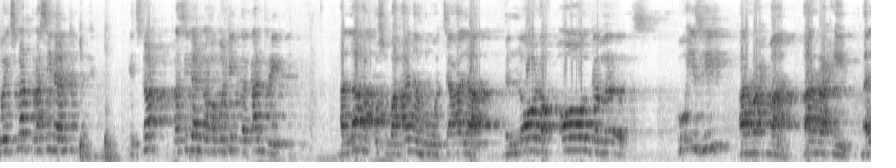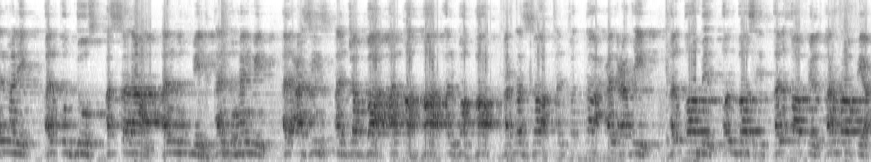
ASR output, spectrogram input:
So it's not president, it's not president of a particular country. Allah subhanahu wa ta'ala, the Lord of all the worlds. Who is He? الرحمن الرحيم الملك القدوس السلام المؤمن المهيمن العزيز الجبار القهار الوهاب الرزاق الفتاح العظيم القابل الباسط الغافل الرافع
